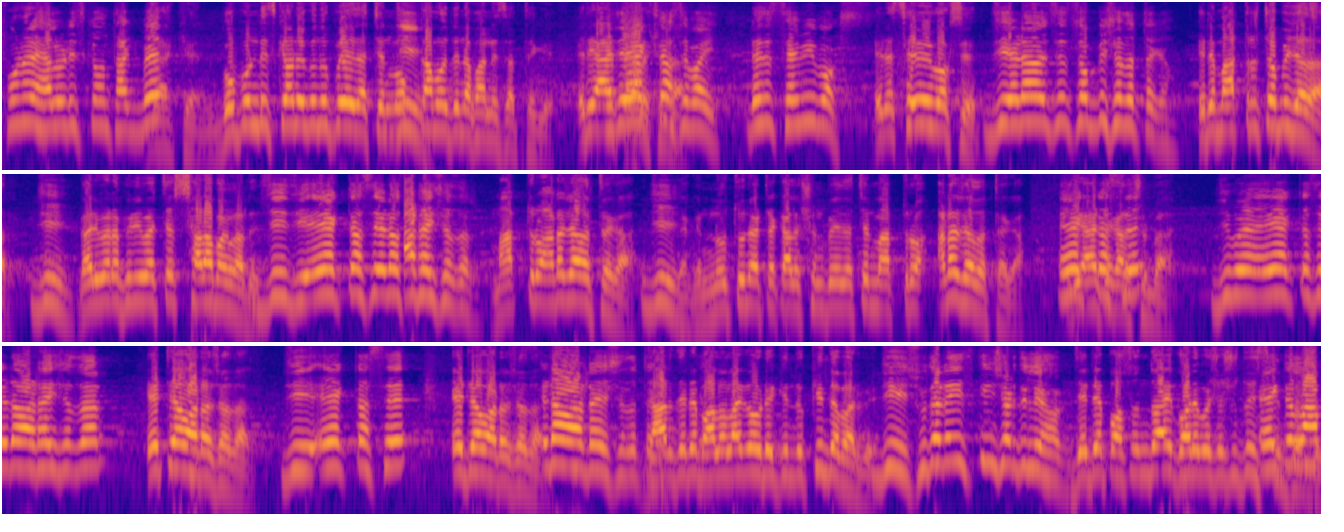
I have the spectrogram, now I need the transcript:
ফোনের হ্যালো ডিসকাউন্ট থাকবে। দেখেন গোপন ডিসকাউন্টে কিন্তু পেয়ে যাচ্ছেন মক্কা মদিনা ফার্নিচার থেকে। এটা একটা আছে ভাই এটা হচ্ছে সেমি বক্স এটা সেমি বক্সের জি এটা হচ্ছে চব্বিশ হাজার টাকা। এটা মাত্র চব্বিশ হাজার। জি। গাড়ি ভাড়া ফ্রি পাচ্ছে সারা বাংলাদেশ। জি জি এই একটা আছে এটা আঠাইশ হাজার। মাত্র আঠাশ হাজার টাকা। জি। দেখেন নতুন একটা কালেকশন পেয়ে যাচ্ছেন মাত্র আঠাশ হাজার টাকা। এই এটা একটা কালেকশন ভাই। জি ভাই এই একটা আছে এটাও আঠাইশ হাজার। এটাও আঠাশ হাজার। জি একটা আছে। এটাও আঠাশ হাজার। এটাও আঠাইশ হাজার টাকা। যার যেটা ভালো লাগে ওটা কিন্তু কিনতে পারবে। জি শুধু একটা স্ক্রিনশট দিলে হবে। যেটা পছন্দ হয় ঘরে বসে শুধু একটা লাভ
